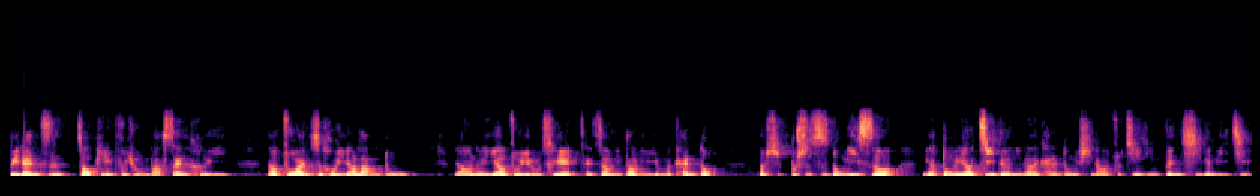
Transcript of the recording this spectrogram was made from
背单字、找片、复习文法三合一。然后做完之后一定要朗读，然后呢要做阅读测验，才知道你到底有没有看懂，而是不是只懂意思哦。你要懂，要记得你刚才看的东西，然后做进行分析跟理解。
